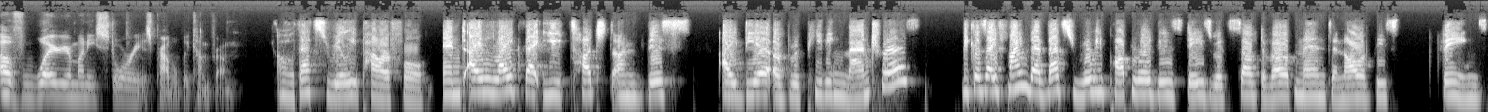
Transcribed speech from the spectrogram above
of where your money story has probably come from. Oh, that's really powerful. And I like that you touched on this idea of repeating mantras because I find that that's really popular these days with self development and all of these things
